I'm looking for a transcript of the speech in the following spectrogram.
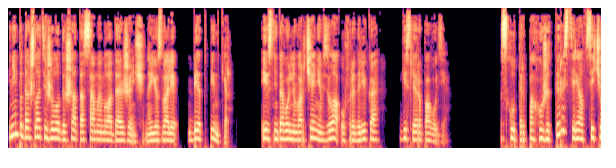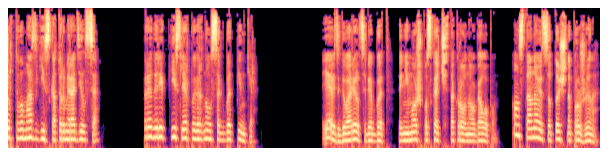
К ним подошла тяжело дыша та самая молодая женщина. Ее звали Бет Пинкер. И с недовольным ворчанием взяла у Фредерика Гислера поводья. «Скутер, похоже, ты растерял все чертовы мозги, с которыми родился». Фредерик Гислер повернулся к Бет Пинкер. «Я ведь говорил тебе, Бет, ты не можешь пускать чистокровного галопом. Он становится точно пружина.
